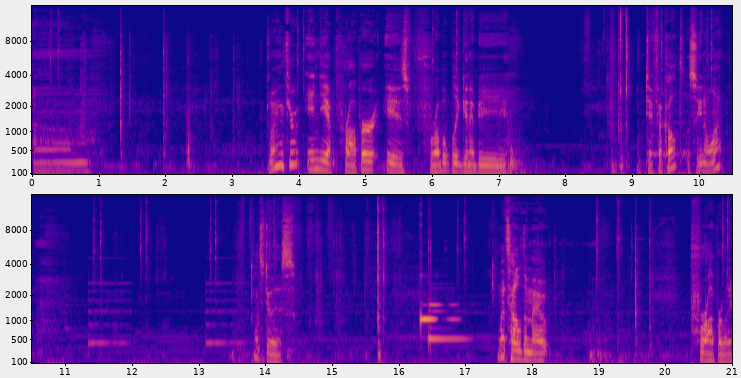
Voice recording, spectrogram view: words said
Um, Going through India proper is probably going to be difficult. So you know what? Let's do this. Let's help them out properly.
